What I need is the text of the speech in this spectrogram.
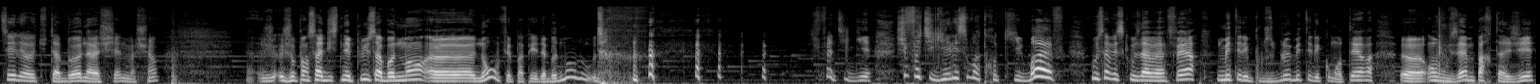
tu sais, tu t'abonnes à la chaîne, machin. Je, pense à Disney Plus, abonnement. Euh, non, on fait pas payer d'abonnement, nous. je suis fatigué. Je suis fatigué, laissez-moi tranquille. Bref, vous savez ce que vous avez à faire. Mettez les pouces bleus, mettez les commentaires. Euh, on vous aime, partagez.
